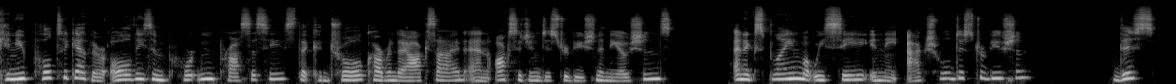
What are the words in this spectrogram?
Can you pull together all these important processes that control carbon dioxide and oxygen distribution in the oceans and explain what we see in the actual distribution? This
